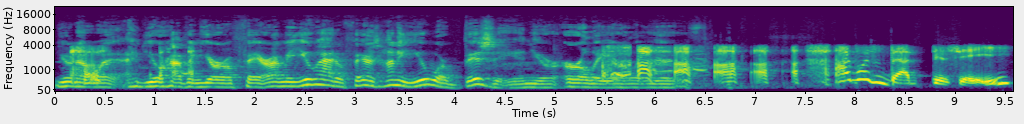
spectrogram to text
You know, and you're having your affair. I mean, you had affairs, honey. You were busy in your early, early years. I wasn't that busy.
